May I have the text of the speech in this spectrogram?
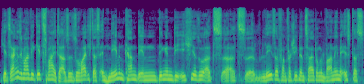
Jetzt sagen Sie mal, wie geht's weiter? Also soweit ich das entnehmen kann, den Dingen, die ich hier so als, als äh, Leser von verschiedenen Zeitungen wahrnehme, ist, dass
